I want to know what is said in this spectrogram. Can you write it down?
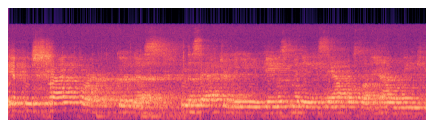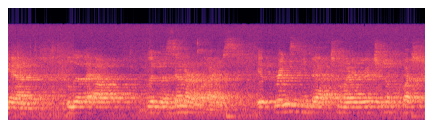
If we strive for goodness, and this afternoon you gave us many examples on how we can live out goodness in our lives, it brings me back to my original question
